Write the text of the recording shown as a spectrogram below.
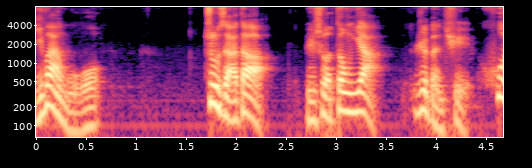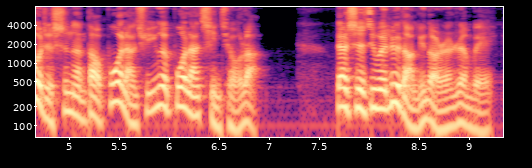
一万五，驻扎到比如说东亚、日本去，或者是呢到波兰去，因为波兰请求了。但是这位绿党领导人认为，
